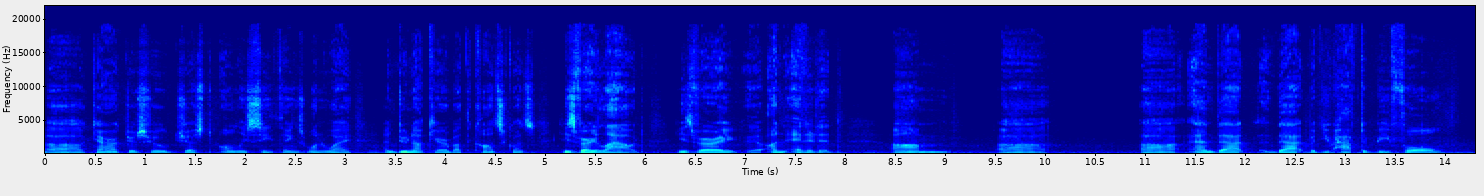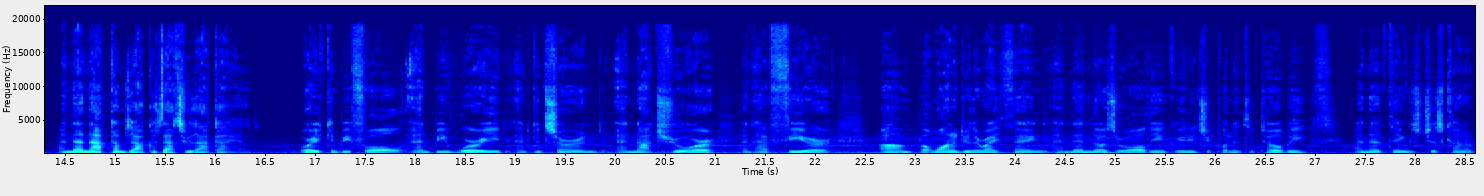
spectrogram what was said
uh, characters who just only see things one way and do not care about the consequences. He's very loud. He's very uh, unedited, um, uh, uh, and that that. But you have to be full, and then that comes out because that's who that guy is. Or he can be full and be worried and concerned and not sure and have fear, um, but want to do the right thing. And then those are all the ingredients you put into Toby, and then things just kind of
